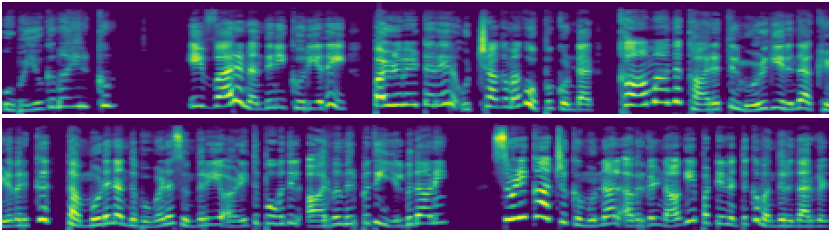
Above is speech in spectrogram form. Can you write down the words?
உபயோகமாயிருக்கும். இவ்வாறு நந்தினி கூறியதை பழுவேட்டரையர் உற்சாகமாக ஒப்புக்கொண்டார். காமாந்த காரத்தில் மூழ்கியிருந்த அக்கிழவருக்கு தம்முடன் அந்த புவன சுந்தரியை அழைத்து போவதில் ஆர்வம் இருப்பது இயல்புதானே? சுழிக்காற்றுக்கு முன்னால் அவர்கள் நாகைப்பட்டினத்துக்கு வந்திருந்தார்கள்.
